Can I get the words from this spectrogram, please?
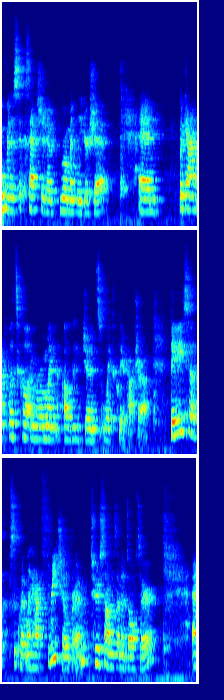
over the succession of Roman leadership, um, began a political and Roman allegiance with Cleopatra. They subsequently had three children, two sons and a daughter. Um,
